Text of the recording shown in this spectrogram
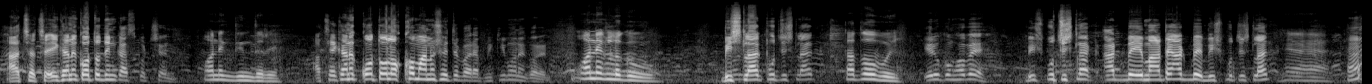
আচ্ছা আচ্ছা এখানে কতদিন কাজ করছেন? অনেক দিন ধরে। আচ্ছা এখানে কত লক্ষ মানুষ হইতে পারে আপনি কি মনে করেন? অনেক লোক বিশ লাখ পঁচিশ লাখ? তা তো বই এরকম হবে? বিশ পঁচিশ লাখ আটবে এই মাঠে আটবে বিশ পঁচিশ লাখ? হ্যাঁ হ্যাঁ। হ্যাঁ?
